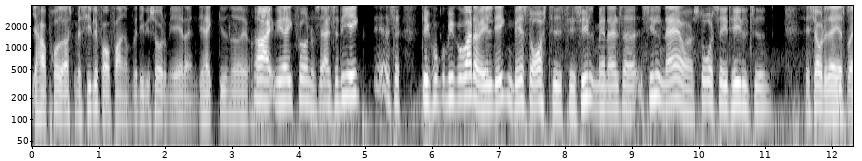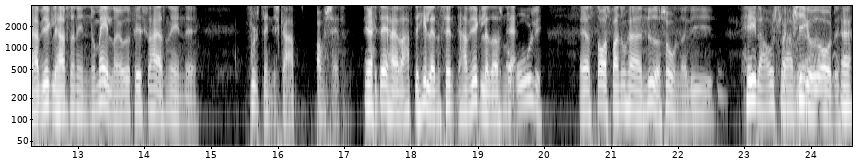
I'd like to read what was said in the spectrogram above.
Jeg har prøvet også med sildeforfanger, fordi vi så dem i æderen. Det har ikke givet noget, jo. Nej, vi har ikke noget. Altså, det er ikke, altså, det kunne, vi kunne godt have vælge. Det er ikke den bedste årstid til sild, men altså, silden er jo stort set hele tiden. Det er sjovt det der, Jesper. Jeg har virkelig haft sådan en... Normalt, når jeg er ude at fiske, så har jeg sådan en uh, fuldstændig skarp opsat. Ja. I dag har jeg haft det helt andet sind. Jeg har virkelig været sådan ja. rolig. Jeg står også bare nu her og nyder solen og lige... Helt afslappet. Og kigger ud over det. Ja.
